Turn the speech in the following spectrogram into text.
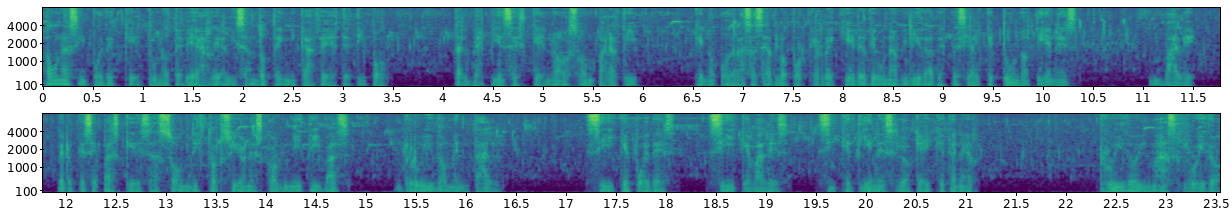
Aún así puede que tú no te veas realizando técnicas de este tipo. Tal vez pienses que no son para ti, que no podrás hacerlo porque requiere de una habilidad especial que tú no tienes. Vale, pero que sepas que esas son distorsiones cognitivas, ruido mental. Sí que puedes, sí que vales, sí que tienes lo que hay que tener. Ruido y más ruido.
